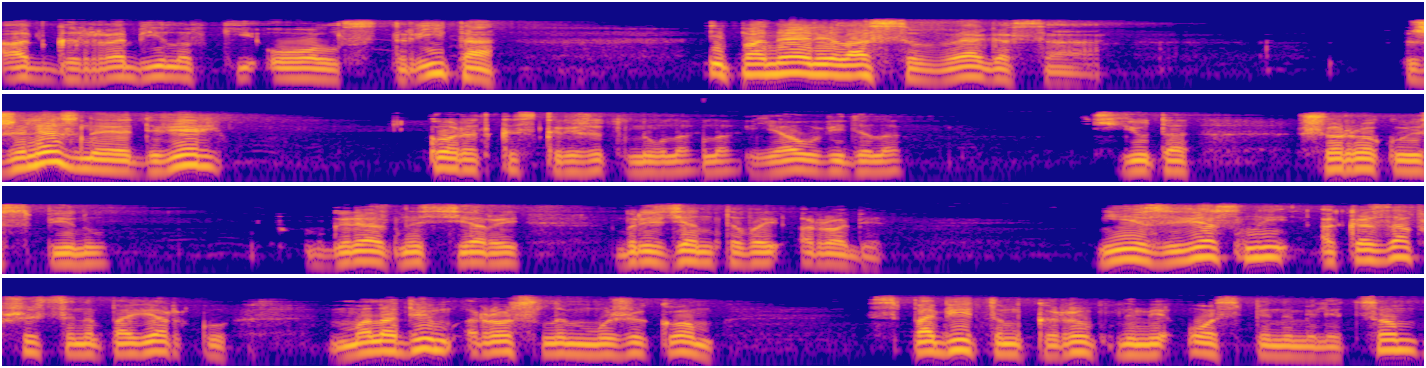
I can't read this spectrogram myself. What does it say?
от грабиловки Уолл-стрита и панели Лас-Вегаса. Железная дверь коротко скрижетнула. Я увидела чью-то широкую спину в грязно-серой брезентовой робе. Неизвестный, оказавшийся на поверку молодым рослым мужиком с побитым крупными оспинами лицом,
